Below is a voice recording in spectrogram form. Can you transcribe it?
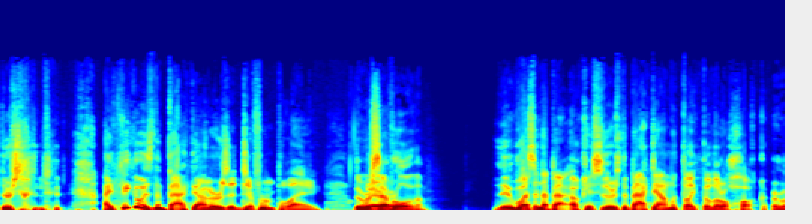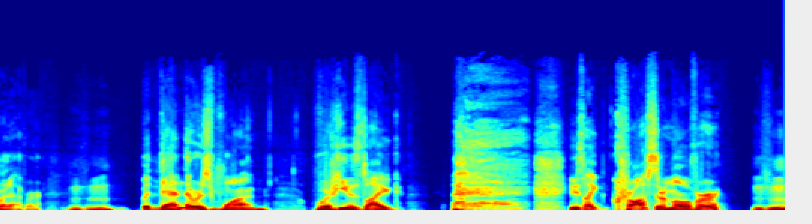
there's, I think it was the back down or it was a different play. There were several of them. It wasn't the back. Okay, so there was the back down with like the little hook or whatever. Mm-hmm. But then there was one where he was like, he was like crossing him over, Mm-hmm.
